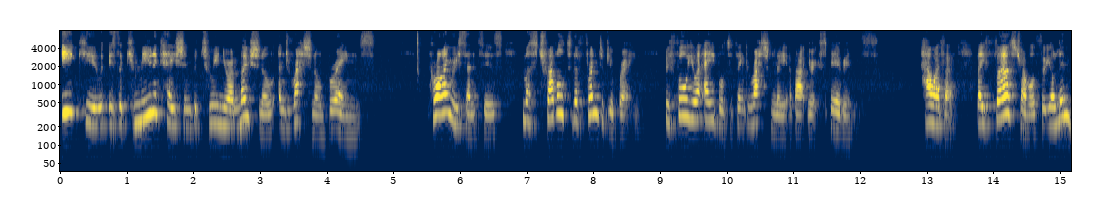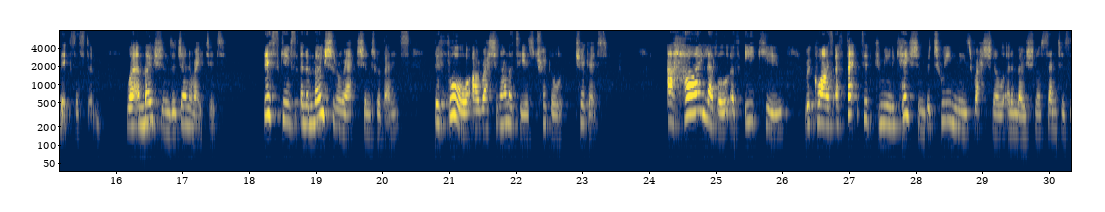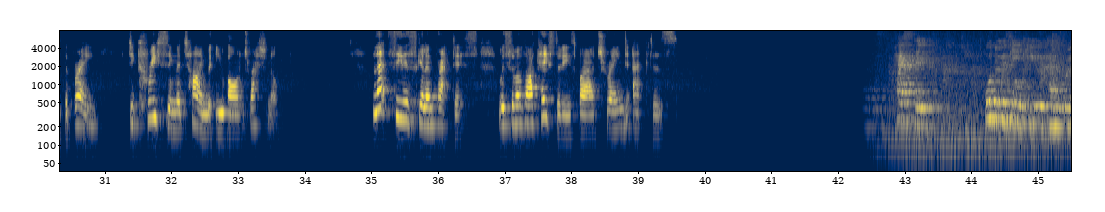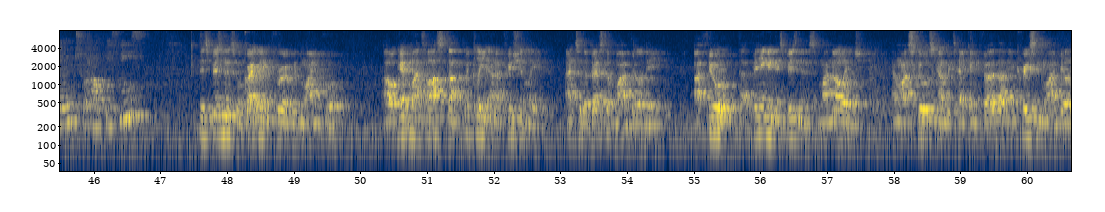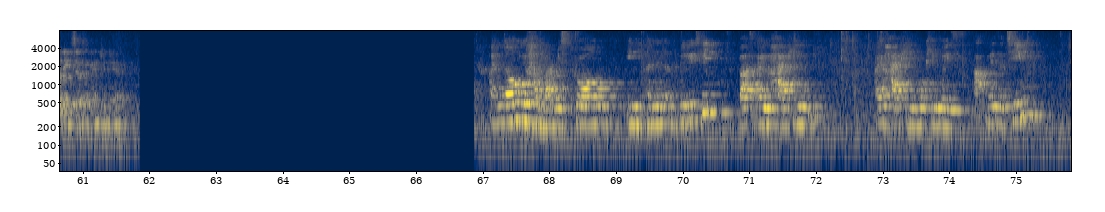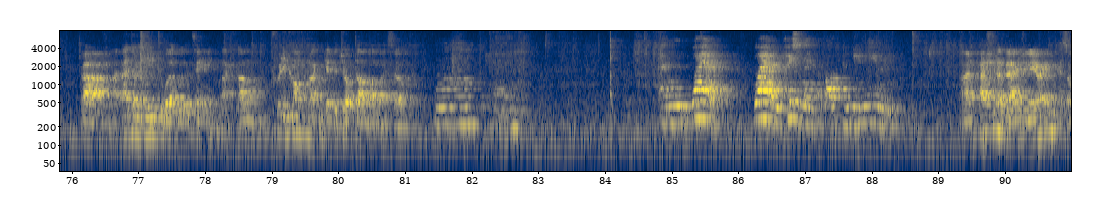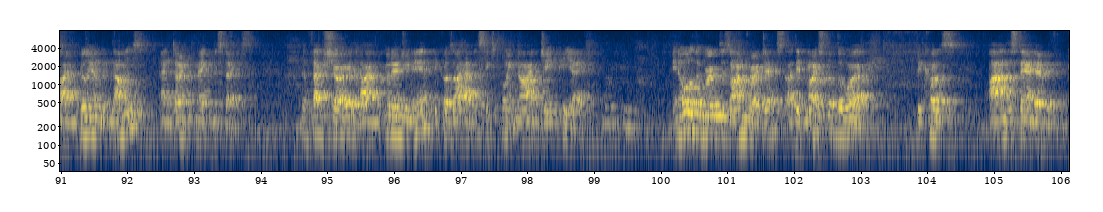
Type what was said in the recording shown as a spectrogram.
EQ is the communication between your emotional and rational brains. Primary senses must travel to the front of your brain before you are able to think rationally about your experience. However, they first travel through your limbic system, where emotions are generated. This gives an emotional reaction to events before our rationality is triggered. A high level of EQ requires effective communication between these rational and emotional centres of the brain, decreasing the time that you aren't rational. Let's see this skill in practice with some of our case studies by our trained actors. Steve, what do you think you can bring to our business? This business will greatly improve with my input. I will get my tasks done quickly and efficiently and to the best of my ability. I feel that being in this business, my knowledge and my skills can be taken further, increasing my abilities as an engineer. I know you have very strong independent ability, but are you happy are you happy working with uh, with the team? Uh, I don't need to work with a team. Like I'm pretty confident I can get the job done by myself. Mm, okay. And why are why are you passionate about engineering? I'm passionate about engineering as I am brilliant with numbers and don't make mistakes. The facts show that I am a good engineer because I have a 6.9 GPA. In all of the group design projects, I did most of the work because I understand everything.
